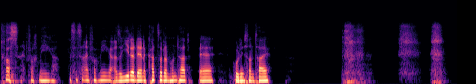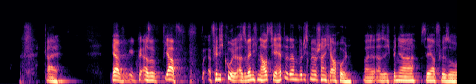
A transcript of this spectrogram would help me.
Krass. einfach mega. Es ist einfach mega. Also jeder, der eine Katze oder einen Hund hat, äh, hol dich so ein Teil. Geil. Ja, also ja, finde ich cool. Also wenn ich ein Haustier hätte, dann würde ich es mir wahrscheinlich auch holen. Weil, also ich bin ja sehr für so.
